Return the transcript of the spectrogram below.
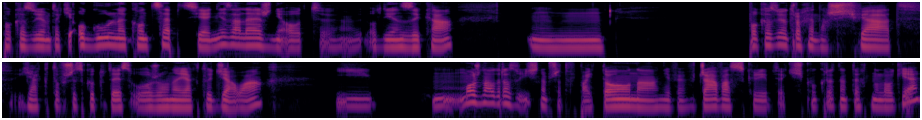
pokazują takie ogólne koncepcje, niezależnie od, od języka. Pokazują trochę nasz świat, jak to wszystko tutaj jest ułożone, jak to działa. I można od razu iść na przykład w Pythona, nie wiem, w JavaScript, jakieś konkretne technologie,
